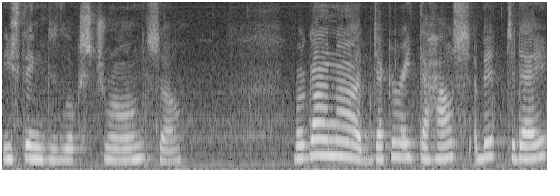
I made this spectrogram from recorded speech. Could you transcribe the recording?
These things look strong, so we're gonna decorate the house a bit today.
